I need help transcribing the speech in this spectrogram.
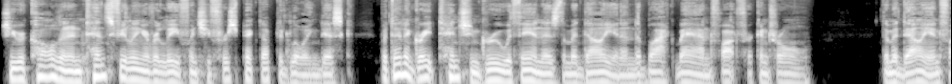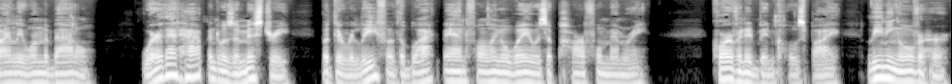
She recalled an intense feeling of relief when she first picked up the glowing disk, but then a great tension grew within as the medallion and the black band fought for control. The medallion finally won the battle. Where that happened was a mystery, but the relief of the black band falling away was a powerful memory. Corvin had been close by, leaning over her,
